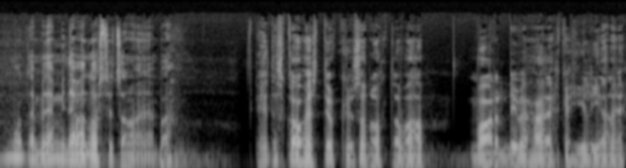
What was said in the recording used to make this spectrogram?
Mutta en tiedä, mitä mä tosta sanoin enempää. ei tässä kauheasti ole kyllä sanottavaa. Vardi vähän ehkä hiljainen.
